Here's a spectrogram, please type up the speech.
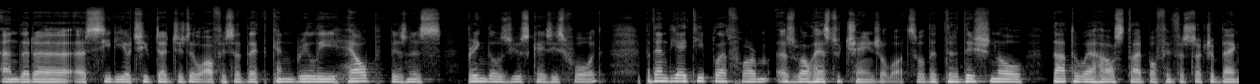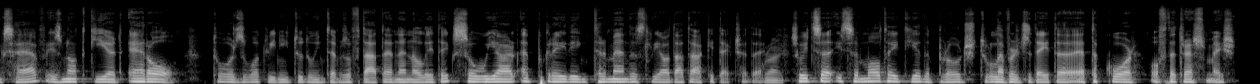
under uh, a, a CDO, Chief Digital Officer, that can really help business bring those use cases forward. But then the IT platform as well has to change a lot. So the traditional data warehouse type of infrastructure banks have is not geared at all towards what we need to do in terms of data and analytics. So we are upgrading tremendously our data architecture there. Right. So it's a it's a multi-tiered approach to leverage data at the core of the transformation.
